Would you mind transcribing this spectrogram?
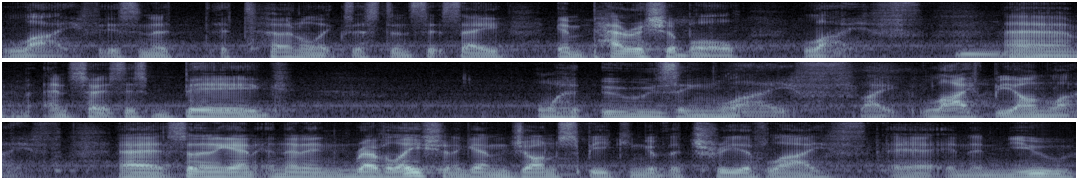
life. It's an et- eternal existence. It's a imperishable life. Um, and so it's this big, oozing life, like life beyond life. Uh, so then again, and then in Revelation, again, John speaking of the tree of life uh, in the new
